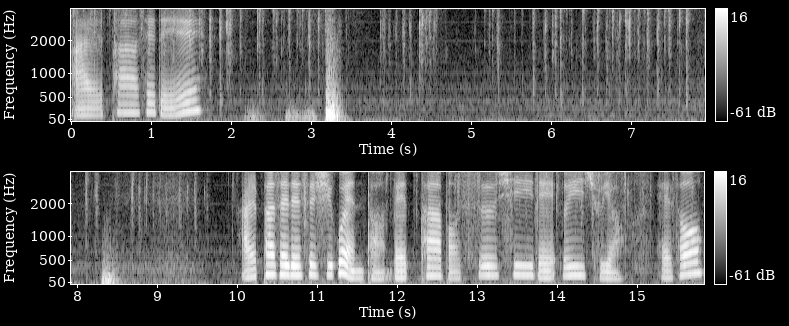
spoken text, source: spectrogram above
알파 세대 알파 세대 쓰시고 엔터. 메타버스 시대의 주역 해서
